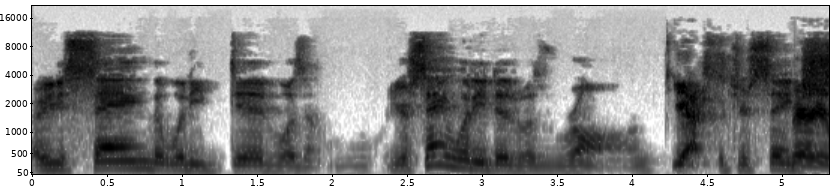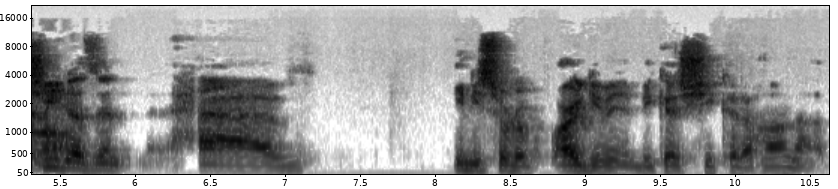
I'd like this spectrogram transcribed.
are you saying that what he did wasn't? You're saying what he did was wrong, Yes. but you're saying she wrong. doesn't have any sort of argument because she could have hung up.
